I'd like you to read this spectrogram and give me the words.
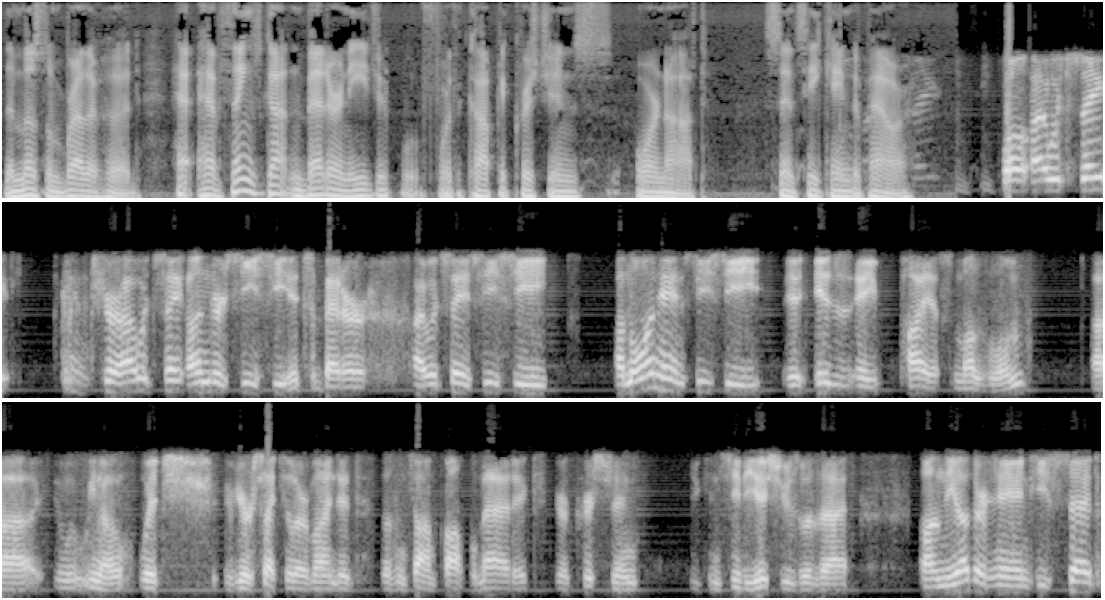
the Muslim Brotherhood. Ha- have things gotten better in Egypt for the Coptic Christians or not since he came to power? Well, I would say, sure, I would say under Sisi it's better. I would say Sisi, on the one hand, Sisi is a pious Muslim. Uh, you know, which if you're secular minded doesn't sound problematic. If you're a Christian, you can see the issues with that. On the other hand, he said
